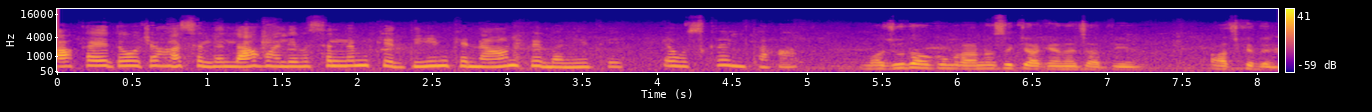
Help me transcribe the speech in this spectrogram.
आका दो जहाँ सल्लल्लाहु अलैहि वसल्लम के दीन के नाम पे बनी थी ये उसका इम्तहान मौजूदा हुक्मरानों से क्या कहना चाहती हैं आज के दिन?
